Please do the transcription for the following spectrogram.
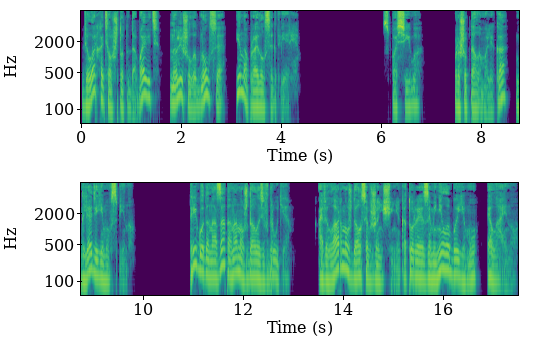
Вилар хотел что-то добавить, но лишь улыбнулся и направился к двери. «Спасибо», — прошептала Маляка, глядя ему в спину. Три года назад она нуждалась в друге, Авилар нуждался в женщине, которая заменила бы ему Элайну.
